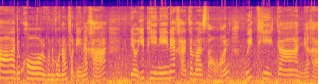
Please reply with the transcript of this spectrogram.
ค่ะทุกคนคุณครูน้ำฝนเองนะคะ เดี๋ยว EP นี้นะคะจะมาสอนวิธีการนะคะ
